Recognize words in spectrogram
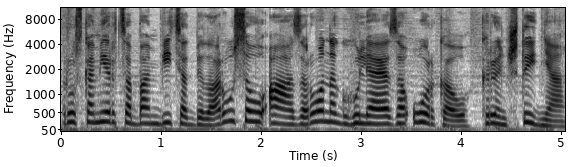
Рускамерца бомбіць ад беларусаў, а азаронак гуляе за оркаў. Крынч тыдня.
